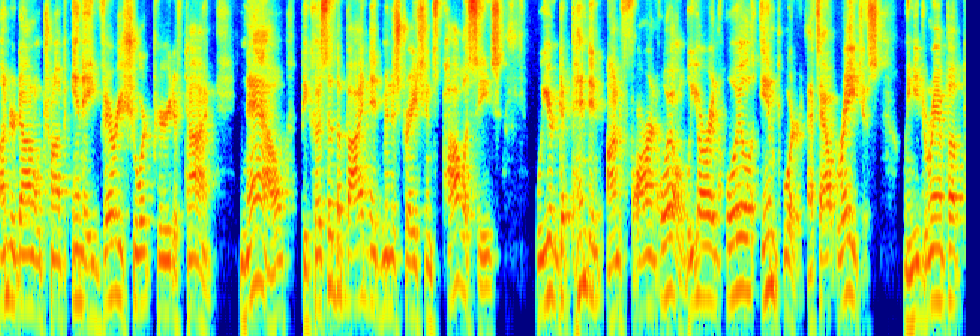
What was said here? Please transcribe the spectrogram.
under Donald Trump in a very short period of time. Now, because of the Biden administration's policies, we are dependent on foreign oil. We are an oil importer. That's outrageous. We need to ramp up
